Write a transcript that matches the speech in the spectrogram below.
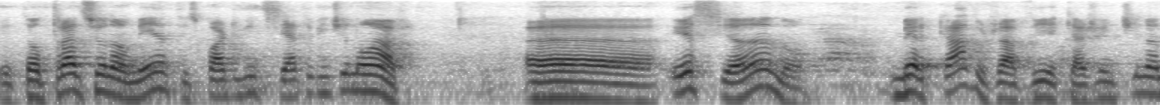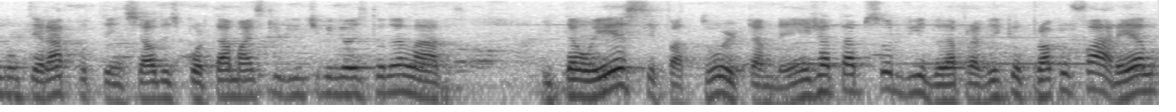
Então, tradicionalmente, exporta 27 e 29. Uh, esse ano, o mercado já vê que a Argentina não terá potencial de exportar mais que 20 milhões de toneladas. Então, esse fator também já está absorvido. Dá para ver que o próprio farelo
